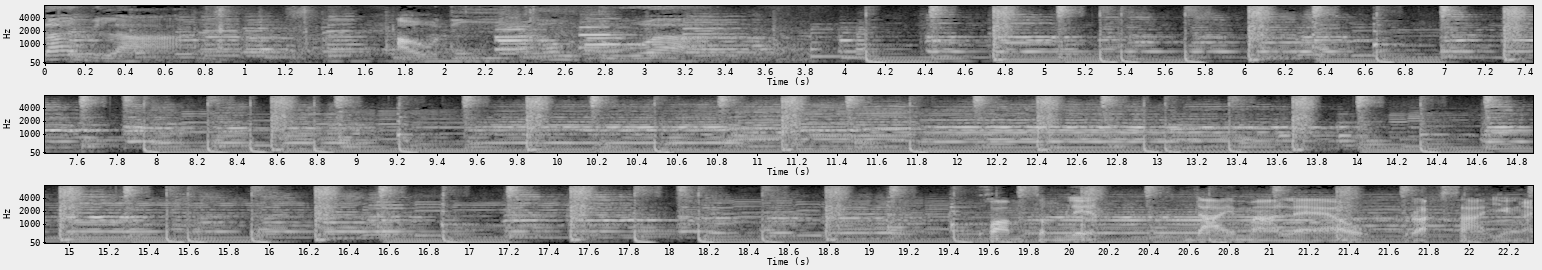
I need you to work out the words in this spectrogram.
ได้เวลา เอาดีเข้าตัว ความสำเร็จได้มาแล้วรักษายังไง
